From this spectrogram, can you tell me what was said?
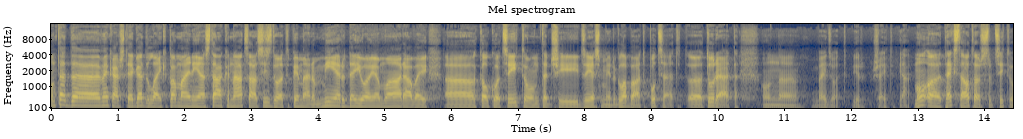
Un tad uh, vienkārši tie gada laiki pamainījās tā, ka nācās izdot, piemēram, mieru dejojumu ārā vai uh, kaut ko citu, un tad šī dziesma ir glabāta, pucēta, uh, turēta. Un, uh, beidzot ir šeit. Uh, teksta autors, ap citu,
